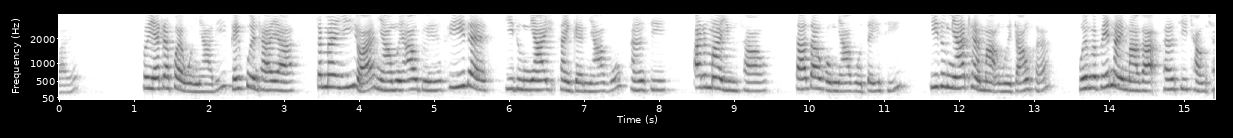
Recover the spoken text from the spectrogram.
ပါတယ်။ထိုရဲတပ်ဖွဲ့ဝင်များသည်ဂိတ်ဖွင့်ထားရာတမန်ကြီးရွာညောင်ဝင်အောက်တွင်ခရီးသည်ပြည်သူများ၏ဆိုင်ကယ်များကိုဖမ်းဆီးအဓမ္မယူဆောင်စားတောက်ကုန်များကိုတင်စီပြည်သူများထံမှငွေတောင်းခံဝင်မပေးနိုင်မှာကဖမ်းဆီးထောင်ချ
